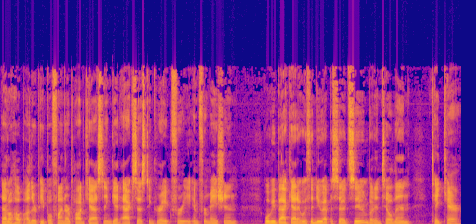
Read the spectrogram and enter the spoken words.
That'll help other people find our podcast and get access to great free information. We'll be back at it with a new episode soon, but until then, take care.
